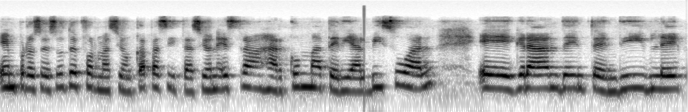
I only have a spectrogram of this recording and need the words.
en procesos de formación, capacitación, es trabajar con material visual eh, grande, entendible,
